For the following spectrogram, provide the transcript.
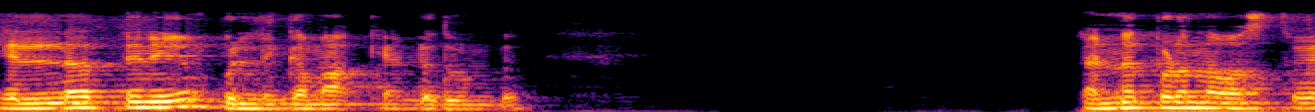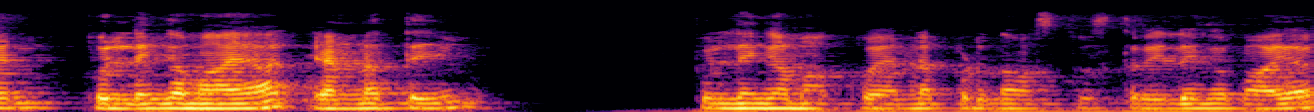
എല്ലാത്തിനെയും പുല്ലിംഗമാക്കേണ്ടതുണ്ട്. എണ്ണപ്പെടുന്ന വസ്തുവിൻ പുല്ലിംഗമായാൽ എണ്ണത്തെയും പുല്ലിംഗമാക്കുക എണ്ണപ്പെടുന്ന വസ്തു സ്ത്രീലിംഗമായ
